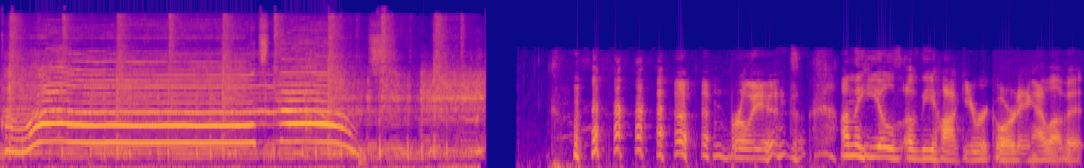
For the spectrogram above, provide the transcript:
Quotes notes. Brilliant. On the heels of the Hawkey recording, I love it.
